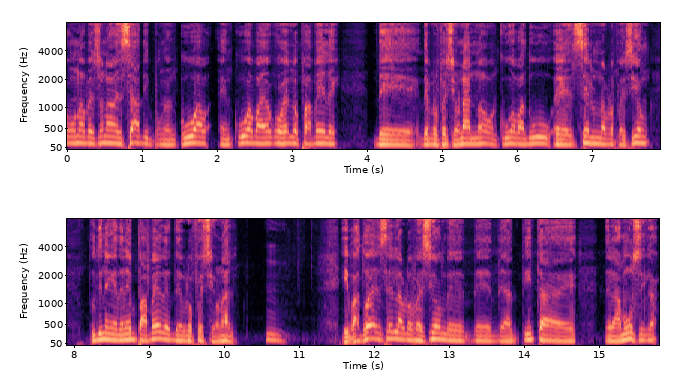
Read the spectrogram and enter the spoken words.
una persona versátil, porque en Cuba, en Cuba para yo coger los papeles de, de profesional, ¿no? En Cuba para tú ejercer una profesión, tú tienes que tener papeles de profesional. Y para tú ejercer la profesión de, de- de artista de, de la música,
